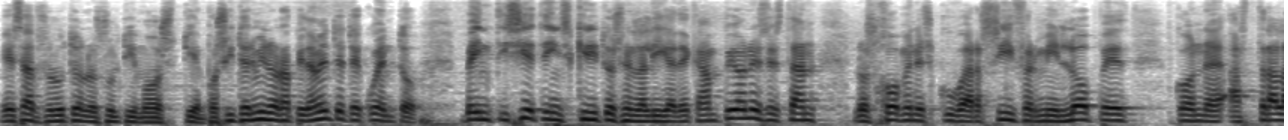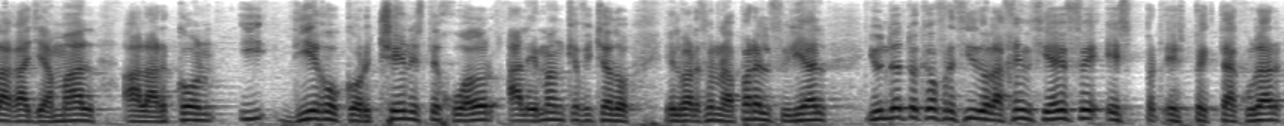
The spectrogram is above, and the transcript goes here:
es absoluto en los últimos tiempos. Y termino rápidamente, te cuento. 27 inscritos en la Liga de Campeones. Están los jóvenes Cubarsí, Fermín López, con eh, Astrálaga Yamal, Alarcón y Diego Corchen, este jugador alemán que ha fichado el Barcelona para el filial y un dato que ha ofrecido la agencia EFE es espectacular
